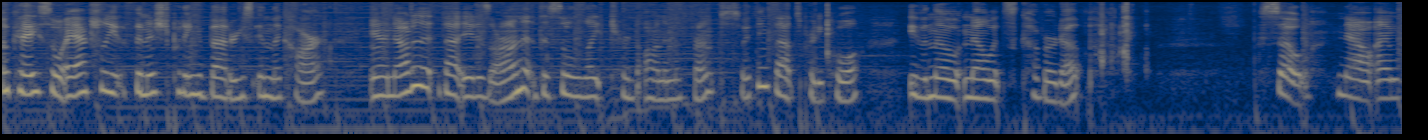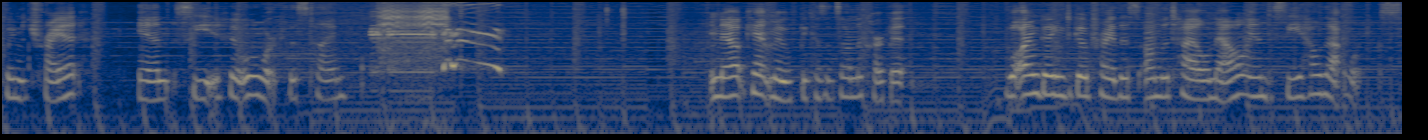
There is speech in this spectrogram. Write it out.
Okay, so I actually finished putting batteries in the car, and now that it is on, this little light turned on in the front, so I think that's pretty cool, even though now it's covered up. So, now I'm going to try it and see if it will work this time. And now it can't move because it's on the carpet. Well, I'm going to go try this on the tile now and see how that works.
